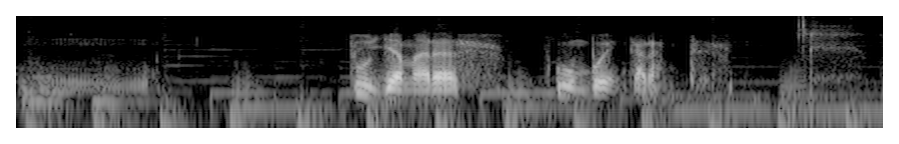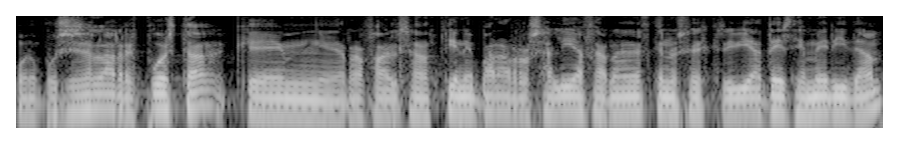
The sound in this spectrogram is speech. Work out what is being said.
mm, tú llamarás un buen carácter. Bueno, pues esa es la respuesta que mm, Rafael Sanz tiene para Rosalía Fernández, que nos escribía desde Mérida.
